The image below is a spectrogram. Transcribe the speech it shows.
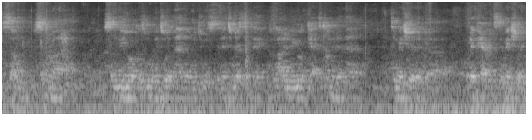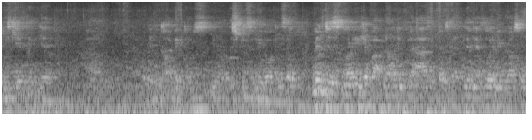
Some, some, uh, some New Yorkers moving to Atlanta, which was an interesting thing. A lot of New York cats coming to Atlanta to make sure that, uh, or their parents to make sure that these kids didn't get, um, they become victims, you know, the streets of New York. And so really just learning hip hop, not only through the eyes folks that live next door to me, but also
